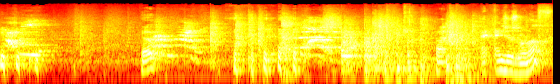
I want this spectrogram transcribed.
Nope. Angel's run off.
